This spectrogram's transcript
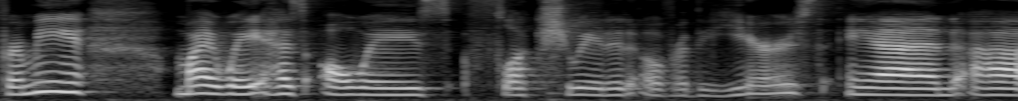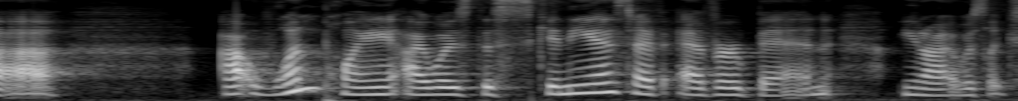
For me, my weight has always fluctuated over the years. And uh, at one point, I was the skinniest I've ever been. You know, I was like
